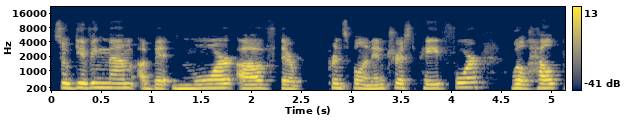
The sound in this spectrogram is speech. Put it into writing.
So giving them a bit more of their principal and interest paid for will help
